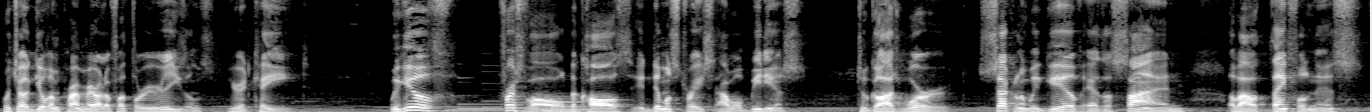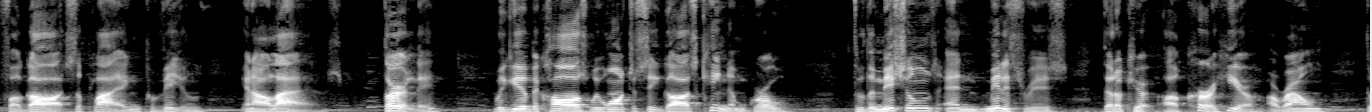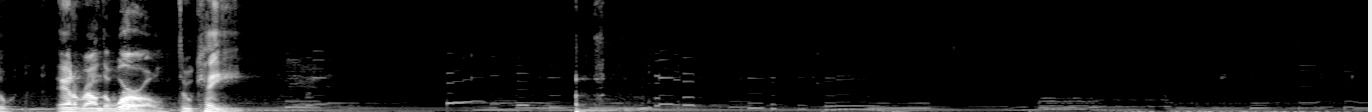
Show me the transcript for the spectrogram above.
which are given primarily for three reasons here at Cade. We give, first of all, because it demonstrates our obedience to God's word. Secondly, we give as a sign of our thankfulness for God supplying provision in our lives. Thirdly, we give because we want to see God's kingdom grow through the missions and ministries that occur, occur here around the, and around the world through Cade.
